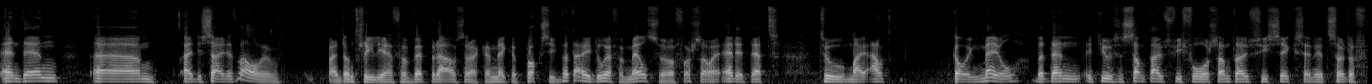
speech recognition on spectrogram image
And then um, I decided, well, I don't really have a web browser, I can make a proxy, but I do have a mail server, so I added that to my outgoing mail, but then it uses sometimes v4, sometimes v6, and it's sort of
